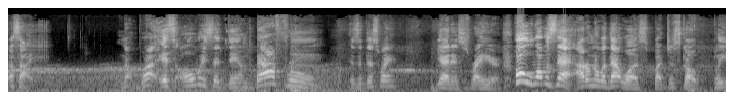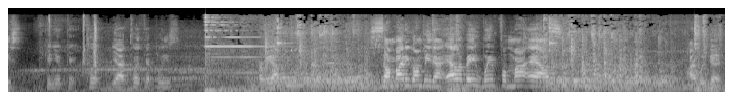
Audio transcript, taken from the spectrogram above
That's all right. No, what? It's always the damn bathroom. Is it this way? Yeah, it is. It's right here. Oh, what was that? I don't know what that was, but just go, please. Can you click? Yeah, click it, please. Hurry up. Somebody gonna be the elevator waiting for my ass. All right, we good.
